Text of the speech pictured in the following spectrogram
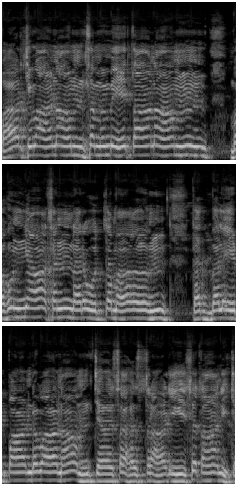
पार्थिवानाम समवेतानाम बहुन्यासन्नरोत्तम तद्बले पांडवानाम च सहस्राणी शतानी च।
